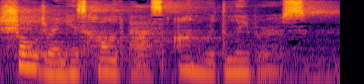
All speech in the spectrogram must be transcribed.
shouldering his hod pass onward the laborers.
